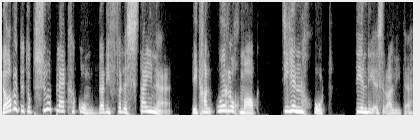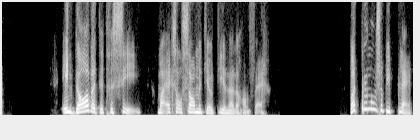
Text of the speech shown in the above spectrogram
Dawid het op so 'n plek gekom dat die Filistyne het gaan oorlog maak teen God, teen die Israeliete. En Dawid het gesê, "Maar ek sal saam met jou teen hulle gaan veg." Wat bring ons op die plek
